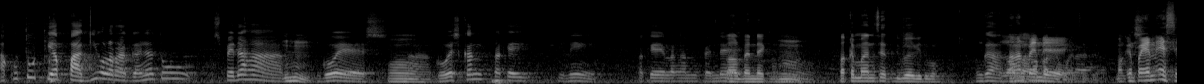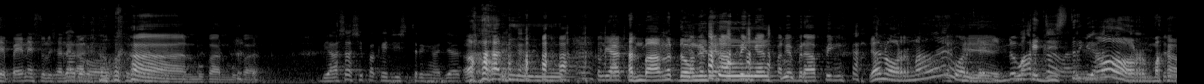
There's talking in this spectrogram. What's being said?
aku tuh tiap pagi olahraganya tuh sepedahan, Mhm. goes. Oh. Nah, goes kan pakai ini, pakai lengan pendek. Lengan pendek. Hmm. Pakai mindset juga gitu bang. Enggak, Lengan pendek. pakai PNS ya, PNS tulisannya enggak kan. Bukan, bukan, bukan. Biasa sih pakai G-string aja. Aduh, kelihatan banget dong Pakai itu. beraping kan, pakai beraping. Ya normal lah warga Iya. Indo pakai G-string biasa. normal. Kan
